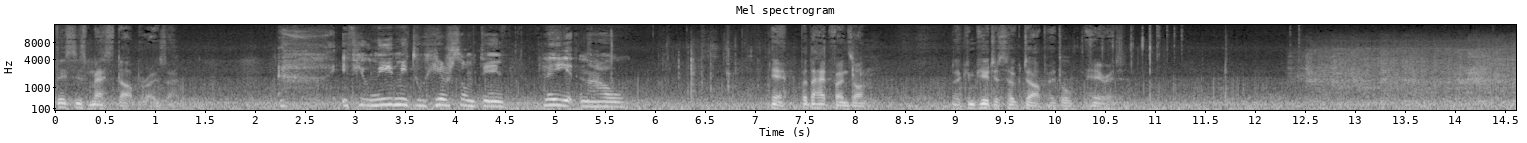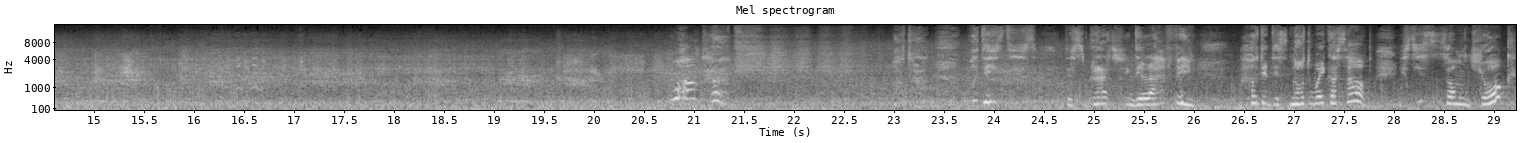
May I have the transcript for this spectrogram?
This is messed up, Rosa. If you need me to hear something, play it now. Here, put the headphones on. The computer's hooked up, it'll hear it. Walter! Walter, what is this? The scratching, the laughing. How did this not wake us up? Is this some joke?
